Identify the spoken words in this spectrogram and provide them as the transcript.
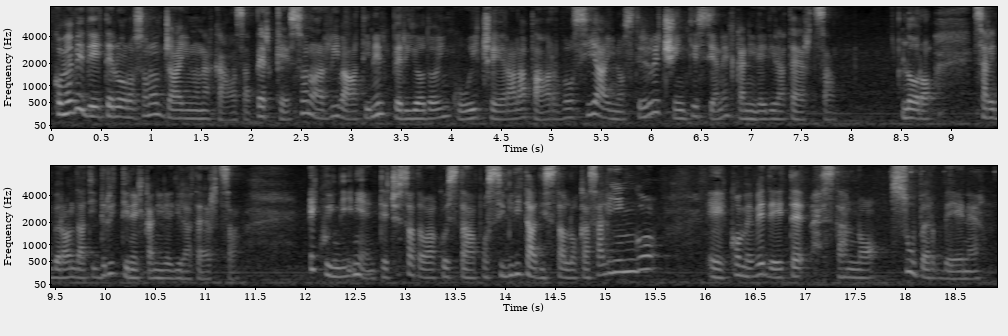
Come vedete loro sono già in una casa perché sono arrivati nel periodo in cui c'era la parvo sia ai nostri recinti sia nel canile di La Terza. Loro sarebbero andati dritti nel canile di La Terza e quindi niente, c'è stata questa possibilità di stallo casalingo e come vedete stanno super bene.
